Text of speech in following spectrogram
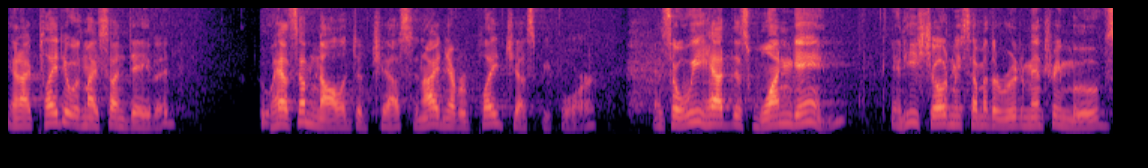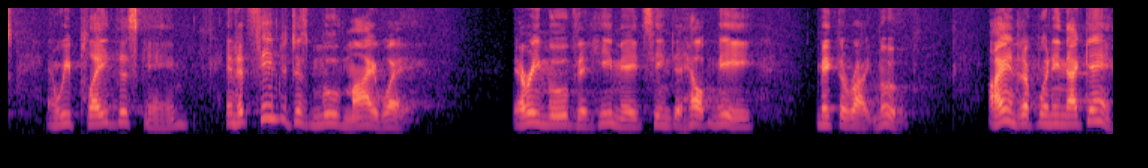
And I played it with my son David, who had some knowledge of chess, and I had never played chess before. And so we had this one game, and he showed me some of the rudimentary moves, and we played this game, and it seemed to just move my way. Every move that he made seemed to help me make the right move. I ended up winning that game.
